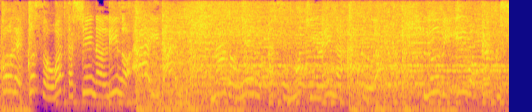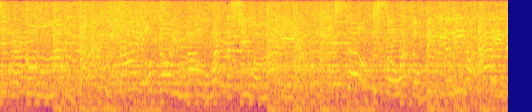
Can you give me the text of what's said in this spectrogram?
これこそ私なりの愛だ流れる汗も綺麗なアクアルビーを隠したこのマンタ歌い踊り舞う私はマリアそう嘘はとびきりの愛だ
